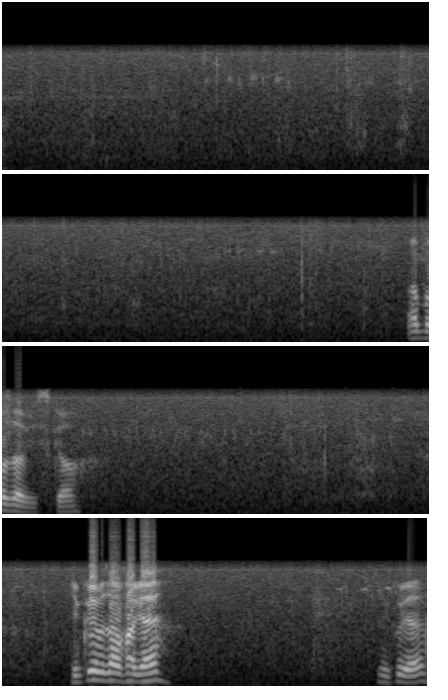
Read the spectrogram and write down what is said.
Obozowisko. Dziękujemy za uwagę. Dziękuję.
